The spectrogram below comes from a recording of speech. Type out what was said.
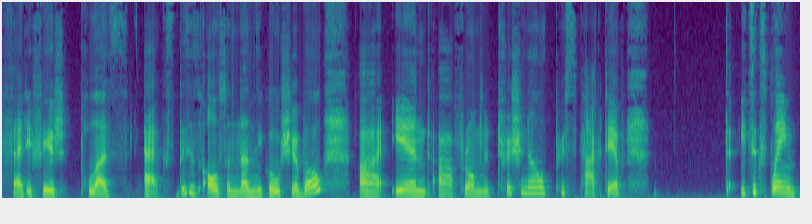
fatty fish plus eggs. This is also non-negotiable, uh, and uh, from nutritional perspective, it's explained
